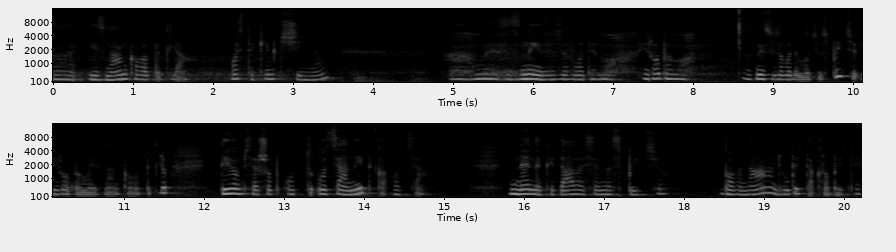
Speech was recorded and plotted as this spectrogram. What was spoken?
а, ізнанкова петля. Ось таким чином ми знизу заводимо і робимо, знизу заводимо цю спицю і робимо ізнанкову петлю. Дивимося, щоб от, оця нитка оця, не накидалася на спицю, бо вона любить так робити.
